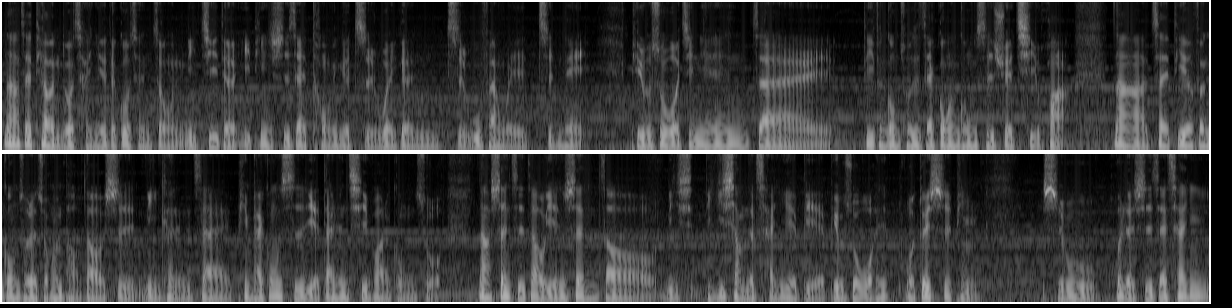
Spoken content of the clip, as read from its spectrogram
那在跳很多产业的过程中，你记得一定是在同一个职位跟职务范围之内。比如说，我今天在第一份工作是在公关公司学企划，那在第二份工作的转换跑道是，你可能在品牌公司也担任企划的工作，那甚至到延伸到你理想的产业别，比如说我很我对食品、食物或者是在餐饮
